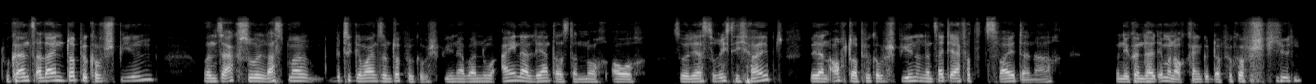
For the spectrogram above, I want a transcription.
Du kannst allein Doppelkopf spielen und sagst so, lasst mal bitte gemeinsam Doppelkopf spielen, aber nur einer lernt das dann noch auch. So, der ist so richtig hyped, will dann auch Doppelkopf spielen und dann seid ihr einfach zu zweit danach. Und ihr könnt halt immer noch keinen Doppelkopf spielen.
